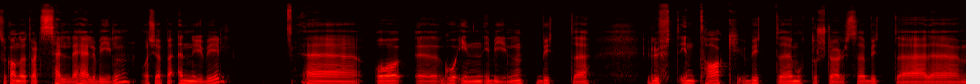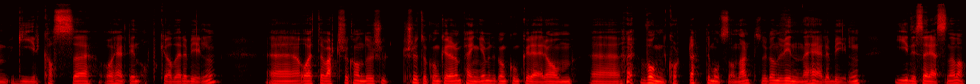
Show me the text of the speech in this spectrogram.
så kan du etter hvert selge hele bilen og kjøpe en ny bil. Eh, og eh, gå inn i bilen, bytte luftinntak, bytte motorstørrelse, bytte eh, girkasse og hele tiden oppgradere bilen. Eh, og etter hvert så kan du slutte å konkurrere om penger, men du kan konkurrere om eh, vognkortet til motstanderen. Så du kan vinne hele bilen i disse racene, da.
